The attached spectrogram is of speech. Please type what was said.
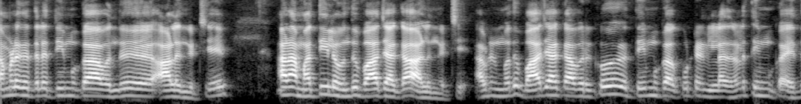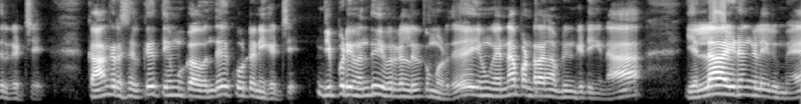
தமிழகத்தில் திமுக வந்து ஆளுங்கட்சி ஆனால் மத்தியில் வந்து பாஜக ஆளுங்கட்சி. அப்படின்போது பாஜகவிற்கு திமுக கூட்டணி இல்லாதனால திமுக எதிர்கட்சி. காங்கிரஸிற்கு திமுக வந்து கூட்டணி கட்சி. இப்படி வந்து இவர்கள் இருக்கும்பொழுது இவங்க என்ன பண்ணுறாங்க அப்படின்னு கேட்டிங்கன்னா எல்லா இடங்களிலுமே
